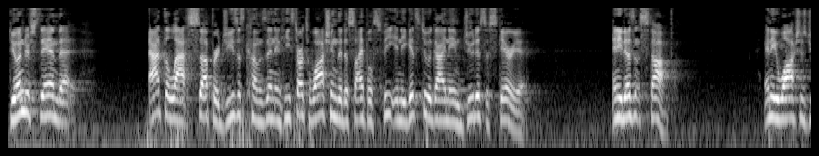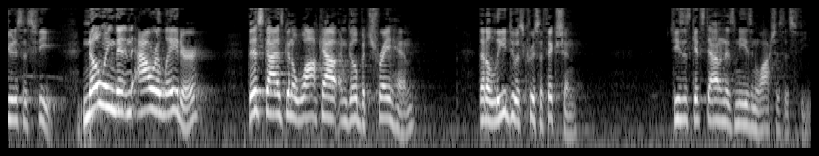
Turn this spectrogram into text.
Do you understand that at the Last Supper, Jesus comes in and he starts washing the disciples' feet, and he gets to a guy named Judas Iscariot. And he doesn't stop. And he washes Judas's feet, knowing that an hour later, this guy is going to walk out and go betray him. That'll lead to his crucifixion. Jesus gets down on his knees and washes his feet.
